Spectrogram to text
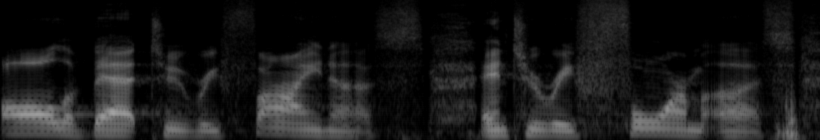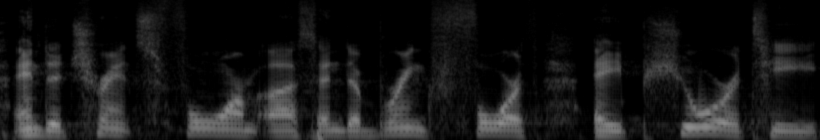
all of that to refine us and to reform us and to transform us and to bring forth a purity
